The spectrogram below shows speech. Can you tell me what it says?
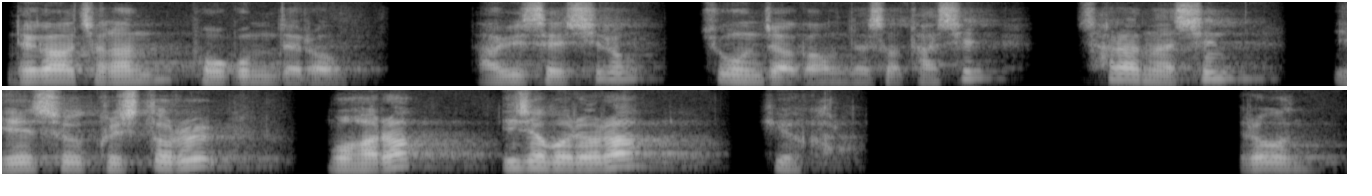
내가 전한 복음대로 다윗의 시로 죽은 자 가운데서 다시 살아나신 예수 그리스도를 뭐하라? 잊어버려라? 기억하라. 여러분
